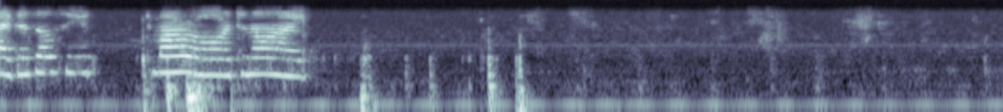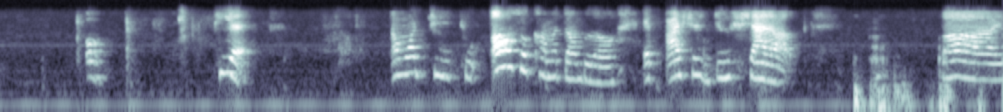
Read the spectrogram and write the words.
I guess I'll see you tomorrow or tonight. Oh, P.S. I want you to also comment down below if I should do shout outs. Bye.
